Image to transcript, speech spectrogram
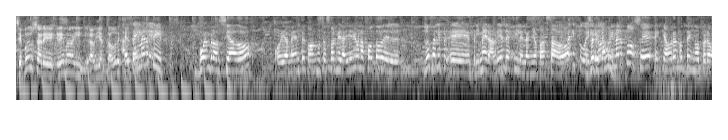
¿Se puede usar eh, crema y abrillantadores? El primer tip, buen bronceado, obviamente, tomar mucho sol. Mira, ahí hay una foto del... Yo salí eh, primera, abrí el desfile el año pasado. ¿Esa es tu Y herida? La primer pose es que ahora no tengo, pero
